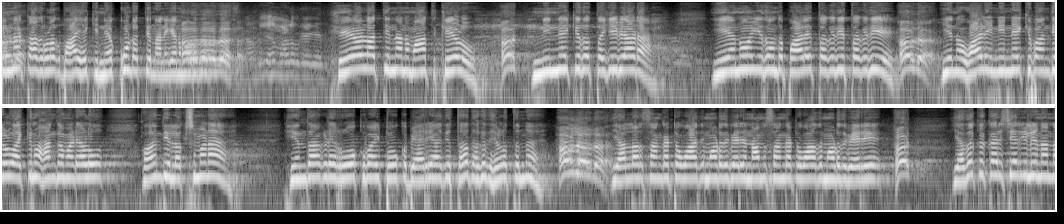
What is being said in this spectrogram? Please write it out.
ಇನ್ನಟ್ಟು ಅದ್ರೊಳಗೆ ಬಾಯಿ ಹಾಕಿ ನೆಕ್ಕೊಂಡತ್ತಿ ನನಗೇನು ಮಾಡೋದು? ಹೇಳತ್ತಿ ಹೇಳತ್ತೀನಿ ನನ್ನ ಮಾತು ಕೇಳು. ನಿನ್ನೆಕ್ಕಿದ ತೆಗಿಬೇಡ ಏನೋ ಇದೊಂದು ಪಾಳೆ ತೆಗದಿ ತೆಗದಿ. ಏನೋ ಹೊಳಿ ನಿನ್ನೆಕಿ ಬಂದೇಳು ಆಕಿನೂ ಹಂಗೆ ಮಾಡ್ಯಾಳು. ಅಂದಿ ಲಕ್ಷ್ಮಣ ಹಿಂದಾಗಡೆ ರೋಕ್ ಬಾಯಿ ಟೋಕ್ ಬೇರೆ ಆದಿತ್ತ ತೆಗೆದು ಹೇಳ್ತಾನ ಎಲ್ಲರ ಸಂಗಟ ವಾದ ಮಾಡೋದು ಬೇರೆ ನಮ್ಮ ಸಂಗಟ ವಾದ ಮಾಡೋದು ಬೇರೆ. ಎದಕ್ಕೆ ಕರ್ಸ್ಯಾರ ಇಲ್ಲಿ ನನ್ನ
